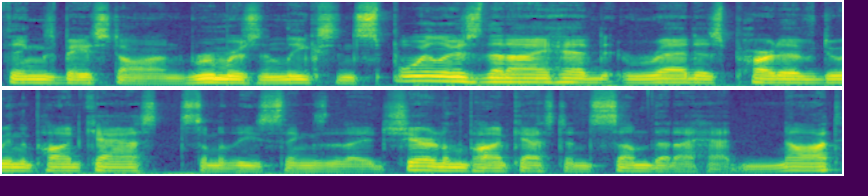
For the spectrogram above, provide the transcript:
things based on rumors and leaks and spoilers that I had read as part of doing the podcast, some of these things that I had shared on the podcast, and some that I had not.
